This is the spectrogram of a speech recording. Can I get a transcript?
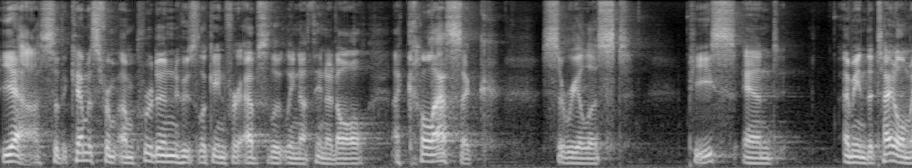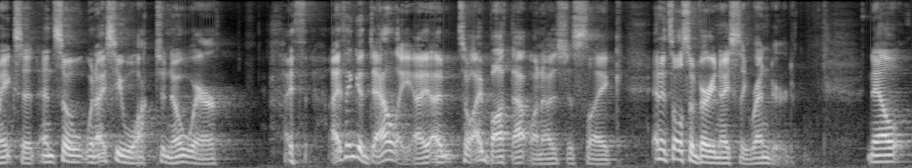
yeah, so the chemist from Ampurdan who's looking for absolutely nothing at all, a classic surrealist piece. And I mean, the title makes it. And so when I see Walk to Nowhere, I, th- I think of Dali. I, I, so I bought that one. I was just like, and it's also very nicely rendered. Now,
